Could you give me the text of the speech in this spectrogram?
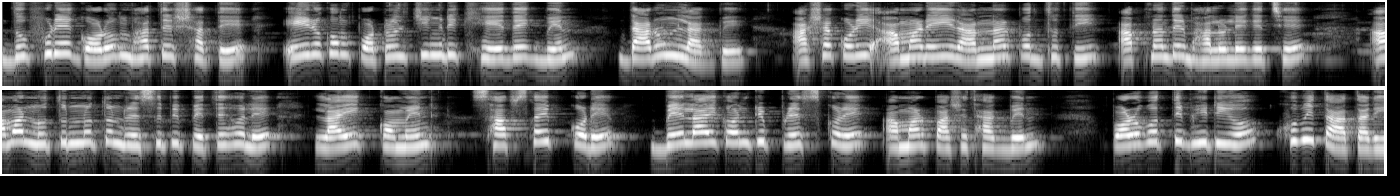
দুপুরে গরম ভাতের সাথে এই রকম পটল চিংড়ি খেয়ে দেখবেন দারুণ লাগবে। আশা করি আমার এই রান্নার পদ্ধতি আপনাদের ভালো লেগেছে। আমার নতুন নতুন রেসিপি পেতে হলে লাইক, কমেন্ট, সাবস্ক্রাইব করে বেল আইকনটি প্রেস করে আমার পাশে থাকবেন। পরবর্তী ভিডিও খুবই তাড়াতাড়ি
